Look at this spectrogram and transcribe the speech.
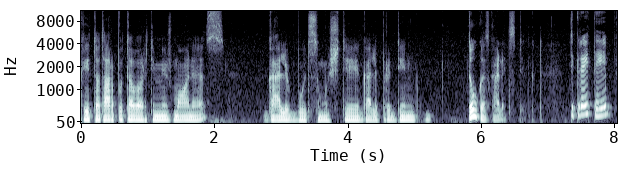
kai tuo tarpu tavo artimi žmonės gali būti sumušti, gali pradingti, daug kas gali atsitikti. Tikrai taip,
